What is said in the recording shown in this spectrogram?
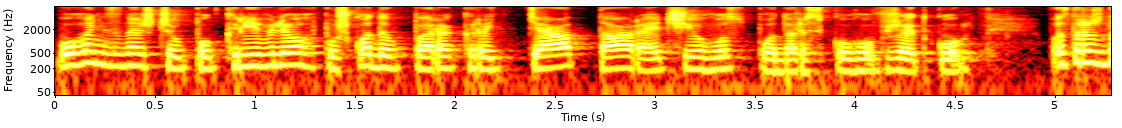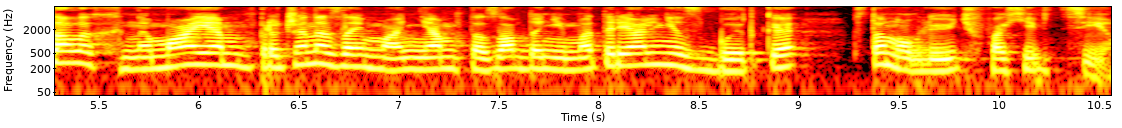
Вогонь знищив покрівлю, пошкодив перекриття та речі господарського вжитку. Постраждалих немає. Причини займання та завдані матеріальні збитки встановлюють фахівці.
